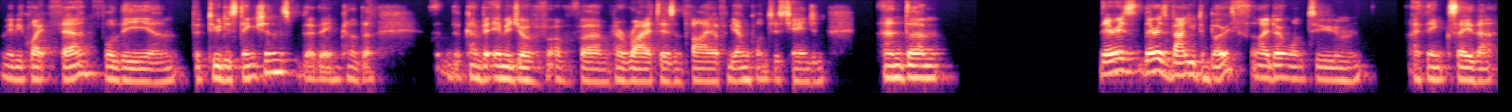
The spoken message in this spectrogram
maybe quite fair for the um, the two distinctions that they kind of the the kind of the image of of um, kind of rioters and fire for the unconscious change and and um, there is there is value to both, and I don't want to, I think, say that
